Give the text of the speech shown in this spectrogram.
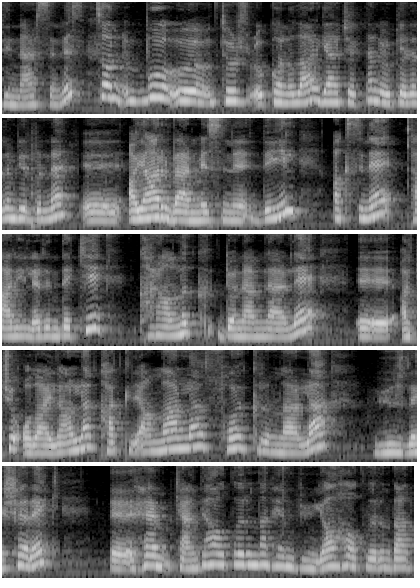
dinlersiniz. Son bu e, tür konular gerçekten ülkelerin birbirine e, ayar vermesini değil, aksine tarihlerindeki karanlık dönemlerle, acı olaylarla, katliamlarla, soykırımlarla yüzleşerek hem kendi halklarından hem dünya halklarından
